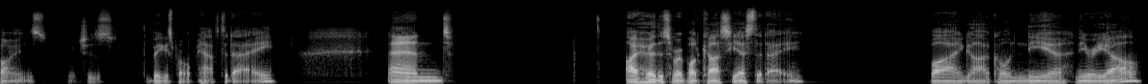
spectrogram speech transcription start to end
phones, which is the biggest problem we have today. And I heard this on a podcast yesterday by a guy called Nir Nirial.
